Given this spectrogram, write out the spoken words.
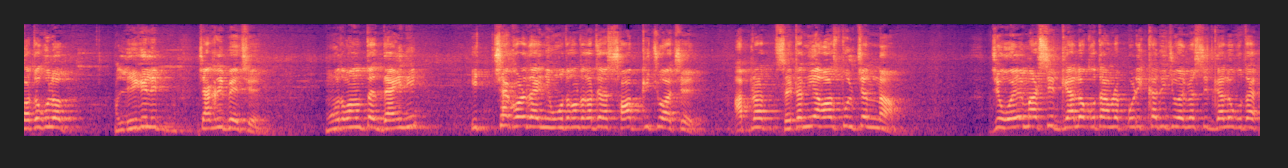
কতগুলো লিগেলি চাকরি পেয়েছে? মমতা বন্দ্যোপাধ্যায় দেয়নি, ইচ্ছা করে দেয়নি। মমতা বন্দ্যোপাধ্যায় সব কিছু আছে। আপনার সেটা নিয়ে আওয়াজ তুলছেন না। যে ওএমআর সিট গেল কোথায়? আমরা পরীক্ষা দিচ্ছি ওএমআর সিট গেল কোথায়?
